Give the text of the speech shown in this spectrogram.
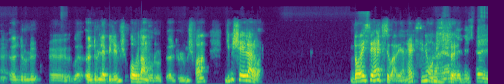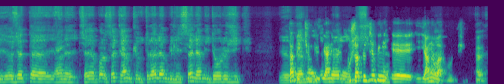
e, öldürülü, e, öldürülebilirmiş. Oradan vurulup öldürülmüş falan gibi şeyler var. Dolayısıyla hepsi var yani. Hepsini onun için yani söyledim. Şey, özetle yani şey yaparsak hem kültürel hem bilişsel hem ideolojik. E, Tabii Bernard çünkü yani böyleymiş. kuşatıcı bir evet. e, yanı evet. var bu işin. Evet.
